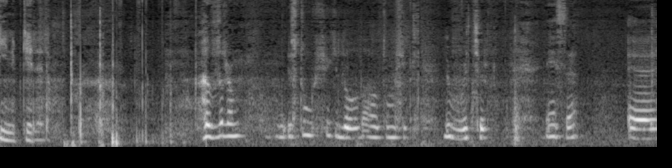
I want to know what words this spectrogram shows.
Giyinip gelelim. Hazırım. Üstüm bu şekilde oldu, altım bu şekilde. Bu uçur. Neyse. Ee,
